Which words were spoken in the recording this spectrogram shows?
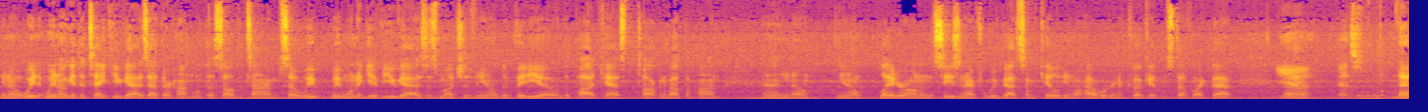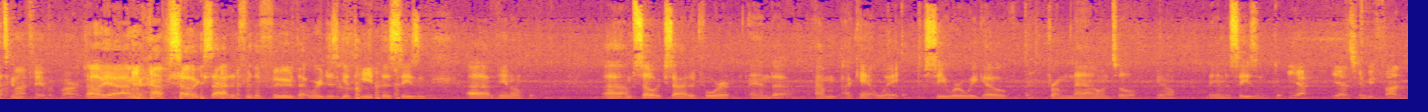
you know, we, we don't get to take you guys out there hunting with us all the time. So we, we want to give you guys as much as, you know, the video, the podcast, talking about the hunt. And, you know, you know, later on in the season after we've got some killed, you know, how we're going to cook it and stuff like that. yeah, Uh, that's that's gonna- my favorite part. Oh, yeah. I'm, I'm so excited for the food that we just get to eat this season. Uh, you know, uh, I'm so excited for it. And uh, I'm, I can't wait to see where we go from now until, you know, the end of season. Yeah, yeah, it's gonna be fun.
